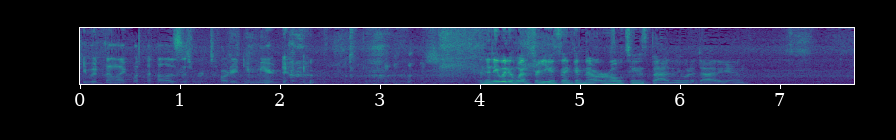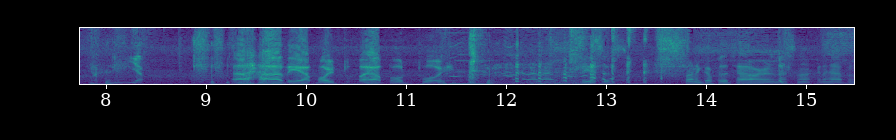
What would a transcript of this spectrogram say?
He would have been like, "What the hell is this retarded Ymir doing?" And then he would have went for you thinking that our whole team's bad and he would have died again. yep. Ah, the outboard, outboard boy. Jesus. trying to go for the tower, and that's not gonna happen.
